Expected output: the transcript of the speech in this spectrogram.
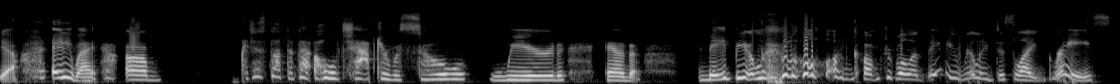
Yeah. Anyway, um, I just thought that that whole chapter was so weird and made me a little uncomfortable and made me really dislike Grace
